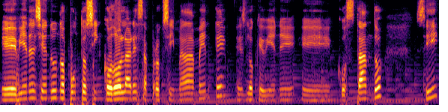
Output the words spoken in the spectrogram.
Eh, vienen siendo 1.5 dólares aproximadamente, es lo que viene eh, costando, ¿sí?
